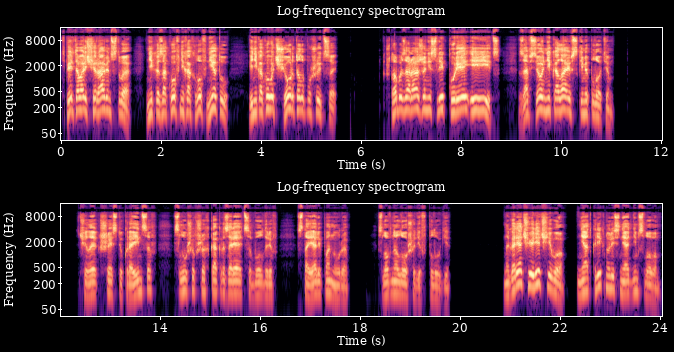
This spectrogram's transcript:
Теперь, товарищи, равенство, ни казаков, ни хохлов нету, и никакого черта лопушиться. Чтобы зараза несли курей и яиц, за все николаевскими плотем. Человек шесть украинцев, слушавших, как разоряется Болдырев, стояли понуро, словно лошади в плуге. На горячую речь его не откликнулись ни одним словом.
